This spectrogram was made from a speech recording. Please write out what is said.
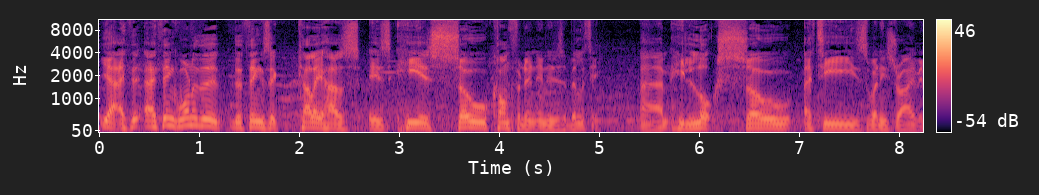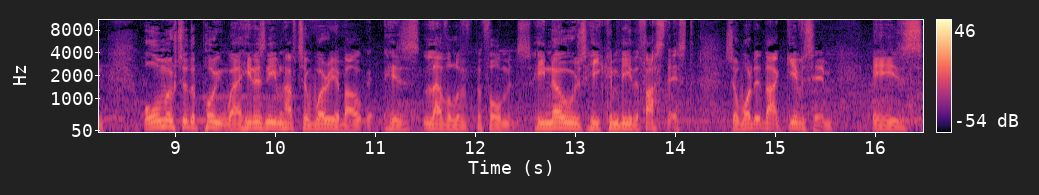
yeah I, th- I think one of the, the things that Kalle has is he is so confident in his ability um, he looks so at ease when he's driving, almost to the point where he doesn't even have to worry about his level of performance. He knows he can be the fastest. So what that gives him is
